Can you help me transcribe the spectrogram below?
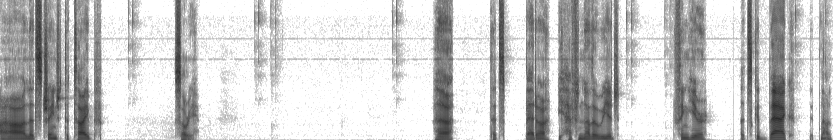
Uh, let's change the type. Sorry. Uh, that's better. We have another weird thing here. Let's get back. It now it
